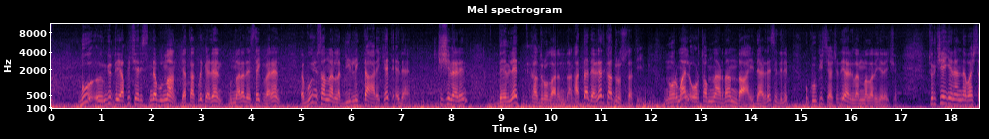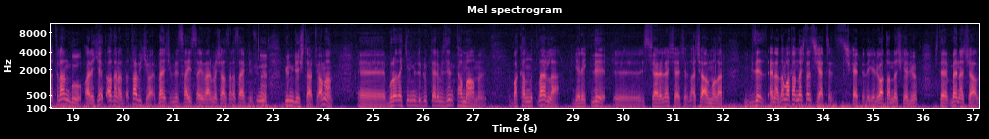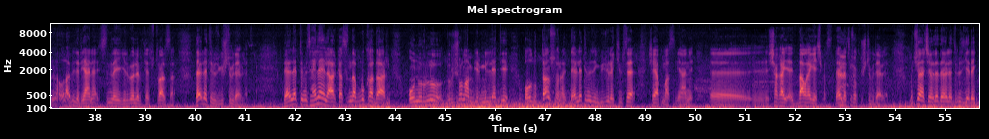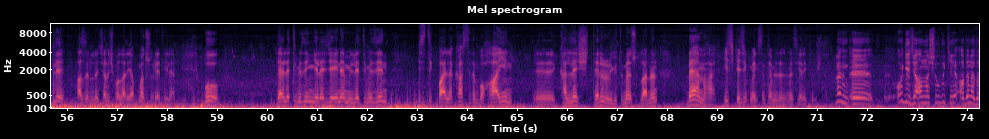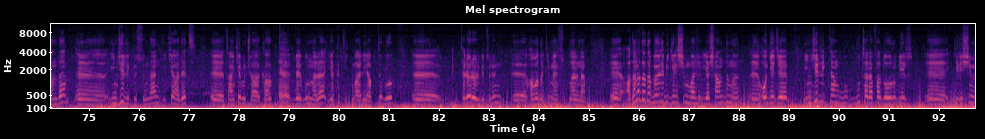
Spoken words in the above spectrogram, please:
bu örgüt ve yapı içerisinde bulunan, yataklık eden, bunlara destek veren ve bu insanlarla birlikte hareket eden kişilerin devlet kadrolarından hatta devlet kadrosu da değil normal ortamlardan dahi derdest edilip hukuki çerçevede yargılanmaları gerekiyor. Türkiye genelinde başlatılan bu hareket Adana'da tabii ki var. Ben şimdi sayı sayı verme şansına sahip değilim çünkü Evet. gün geçti artıyor ama e, buradaki il müdürlüklerimizin tamamı bakanlıklarla gerekli e, istişareler çerçevesinde açığa almalar bize en azından vatandaşlar şikayet, şikayetle de geliyor. Vatandaş geliyor. İşte ben açığa alın. Olabilir yani sizinle ilgili böyle bir tespit varsa. Devletimiz güçlü bir devlet. Devletimiz hele hele arkasında bu kadar onurlu duruşu olan bir milleti olduktan sonra devletimizin gücüyle kimse şey yapmaz yani eee, şaka dalga geçmez. Devlet Evet. çok güçlü bir devlet. Bu çerçevede devletimiz gerekli hazırlığı çalışmaları yapmak suretiyle bu devletimizin geleceğine, milletimizin istikbaline kasteden bu hain e, kalleş terör örgütü mensuplarının behemhal hiç gecikmeksizin temizlenmesi gerektiğini düşünüyorum. Efendim e, o gece anlaşıldı ki Adana'dan da e, İncirlik üstünden iki adet e, tanker uçağı kalktı Evet. ve bunlara yakıt ikmali yaptı bu e, terör örgütünün e, havadaki mensuplarına. E, Adana'da da böyle bir girişim yaşandı mı? E, o gece İncirlik'ten bu, bu tarafa doğru bir e, girişim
